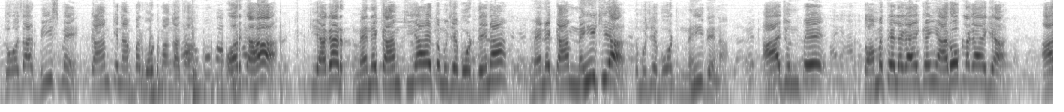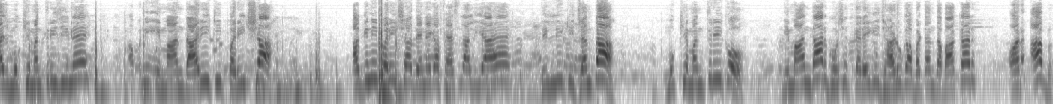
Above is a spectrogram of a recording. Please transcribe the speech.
2020 में काम के नाम पर वोट मांगा था और कहा कि अगर मैंने काम किया है तो मुझे वोट देना, मैंने काम नहीं किया तो मुझे वोट नहीं देना। आज उनपे तोहमतें लगाई गई, आरोप लगाया गया। आज मुख्यमंत्री जी ने अपनी ईमानदारी की परीक्षा, अग्नि परीक्षा देने का फैसला लिया है। दिल्ली की जनता मुख्यमंत्री को ईमानदार घोषित करेगी, झाड़ू का बटन दबाकर। और अब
